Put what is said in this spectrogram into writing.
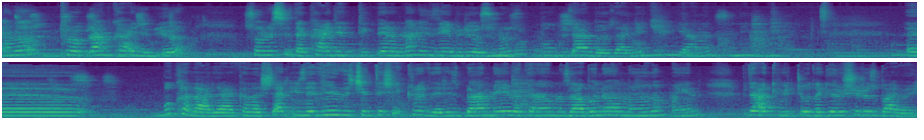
onu program kaydediyor. Sonra siz de kaydettiklerinden izleyebiliyorsunuz. Bu güzel bir özellik yani. Ee, bu kadardı arkadaşlar. İzlediğiniz için teşekkür ederiz. Beğenmeyi ve kanalımıza abone olmayı unutmayın. Bir dahaki videoda görüşürüz. Bay bay.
